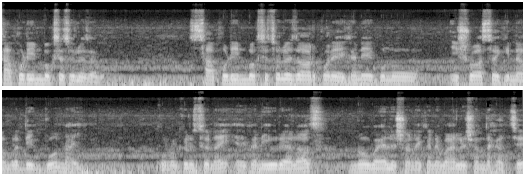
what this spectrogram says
সাপোর্ট ইনবক্সে চলে যাব। সাপোর্ট ইনবক্সে চলে যাওয়ার পরে এখানে কোনো ইস্যু আছে কিনা আমরা দেখব, নাই। কোনো কিছু নাই। এখানে ইউর অ্যালাউস নো ভায়োলেশন এখানে ভায়োলেশন দেখাচ্ছে।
